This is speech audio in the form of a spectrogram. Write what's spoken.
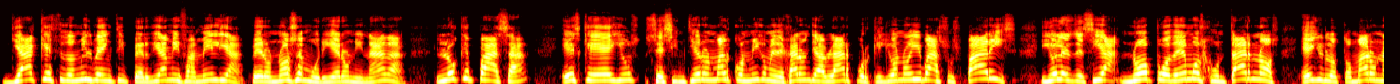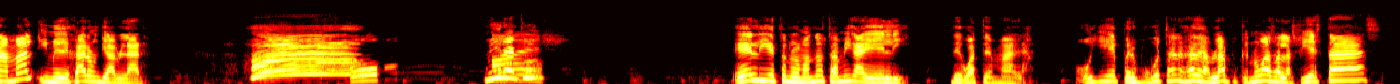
Ya que este 2020 perdí a mi familia, pero no se murieron ni nada. Lo que pasa es que ellos se sintieron mal conmigo, me dejaron de hablar porque yo no iba a sus paris. Y yo les decía, no podemos juntarnos. Ellos lo tomaron a mal y me dejaron de hablar. ¡Ah! Oh, Mira tú. Eli, esto nos lo mandó nuestra amiga Eli, de Guatemala. Oye, pero ¿por qué están dejando de hablar? ¿Por qué no vas a las fiestas?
